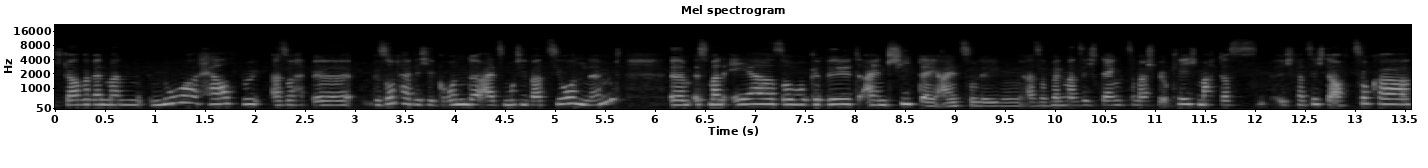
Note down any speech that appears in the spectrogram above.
ich glaube, wenn man nur Health, also äh, gesundheitliche Gründe als Motivation nimmt, ähm, ist man eher so gewillt, einen Cheat Day einzulegen. Also wenn man sich denkt, zum Beispiel, okay, ich mache das, ich verzichte auf Zucker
